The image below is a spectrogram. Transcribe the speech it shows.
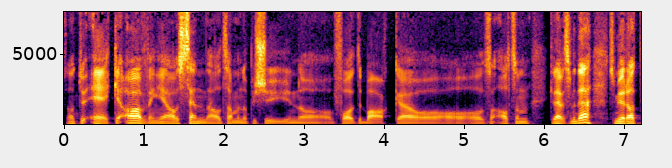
Sånn at du er ikke avhengig av å sende alt sammen opp i skyen og få det tilbake og, og, og alt som kreves med det. Som gjør at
